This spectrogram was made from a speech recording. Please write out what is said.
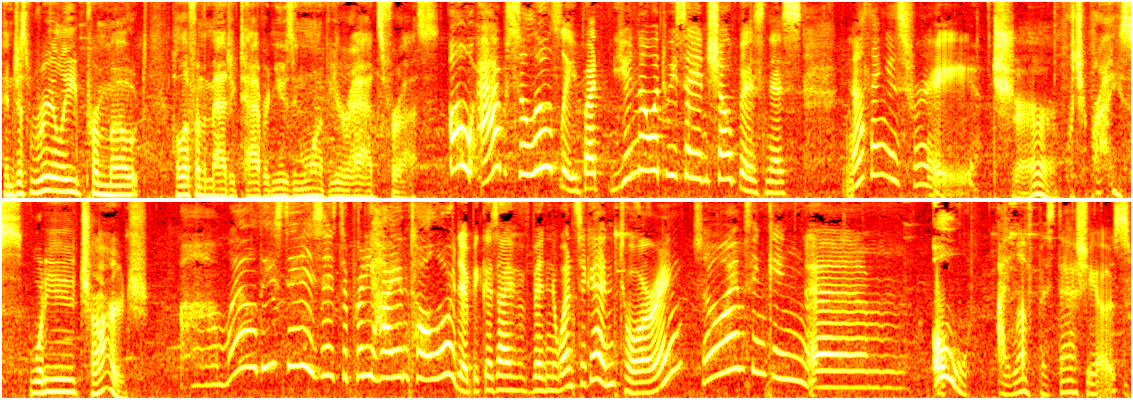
and just really promote Hello from the Magic Tavern using one of your ads for us. Oh, absolutely. But you know what we say in show business nothing is free. Sure. What's your price? What do you charge? Um, well, these days it's a pretty high and tall order because I've been once again touring. So I'm thinking, um. Oh, I love pistachios.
